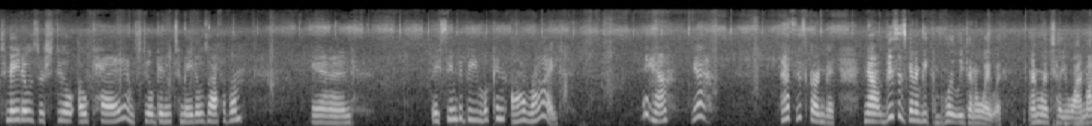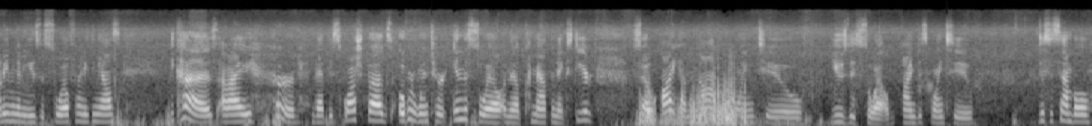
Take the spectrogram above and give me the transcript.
Tomatoes are still okay. I'm still getting tomatoes off of them. And they seem to be looking all right. Anyhow, yeah, that's this garden bed. Now, this is going to be completely done away with. I'm going to tell you why. I'm not even going to use the soil for anything else because I heard that the squash bugs overwinter in the soil and they'll come out the next year. So I am not going to use this soil. I'm just going to disassemble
